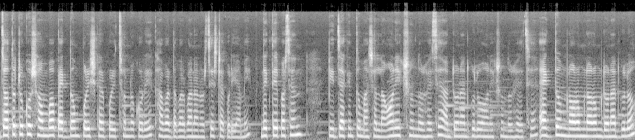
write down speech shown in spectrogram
যতটুকু সম্ভব একদম পরিষ্কার পরিচ্ছন্ন করে খাবার দাবার বানানোর চেষ্টা করি আমি। দেখতেই পাচ্ছেন পিৎজা কিন্তু মাসাল্লাহ অনেক সুন্দর হয়েছে আর ডোনাটগুলো অনেক সুন্দর হয়েছে। একদম নরম নরম ডোনাটগুলো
